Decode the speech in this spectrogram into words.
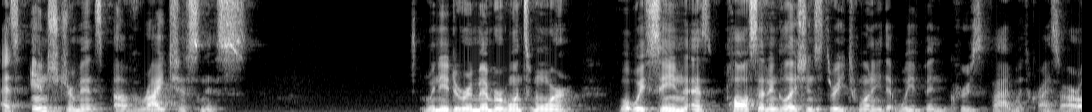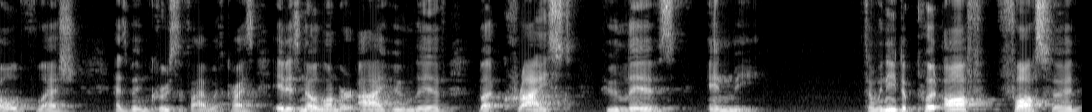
as instruments of righteousness. We need to remember once more what we've seen as Paul said in Galatians 3:20 that we've been crucified with Christ. Our old flesh has been crucified with Christ. It is no longer I who live, but Christ who lives in me. So we need to put off falsehood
